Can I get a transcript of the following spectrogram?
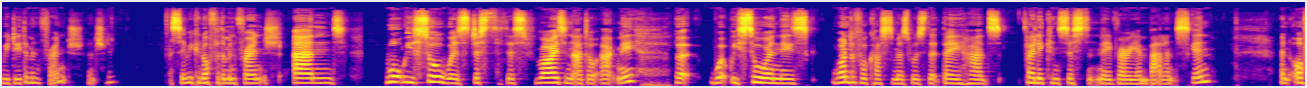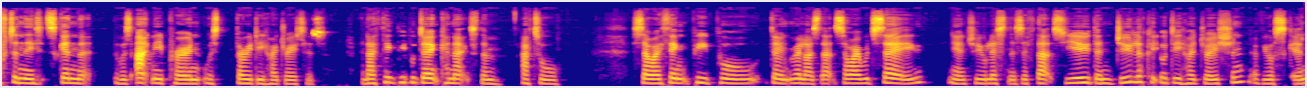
We do them in French, actually so we can offer them in French. And what we saw was just this rise in adult acne. But what we saw in these wonderful customers was that they had fairly consistently very imbalanced skin. And often the skin that was acne prone was very dehydrated. And I think people don't connect them at all. So I think people don't realize that. So I would say, you know, to your listeners, if that's you, then do look at your dehydration of your skin.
